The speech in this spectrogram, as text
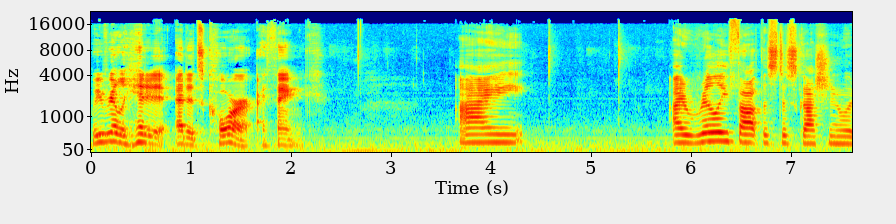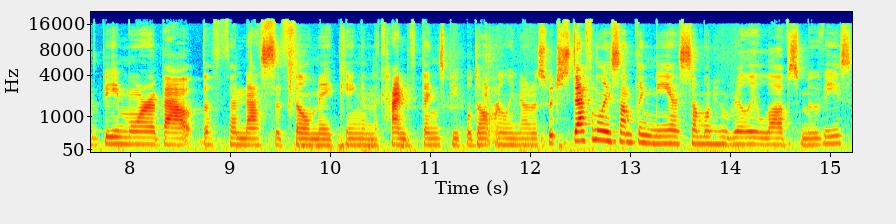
we really hit it at its core, I think. I I really thought this discussion would be more about the finesse of filmmaking and the kind of things people don't really notice, which is definitely something me as someone who really loves movies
